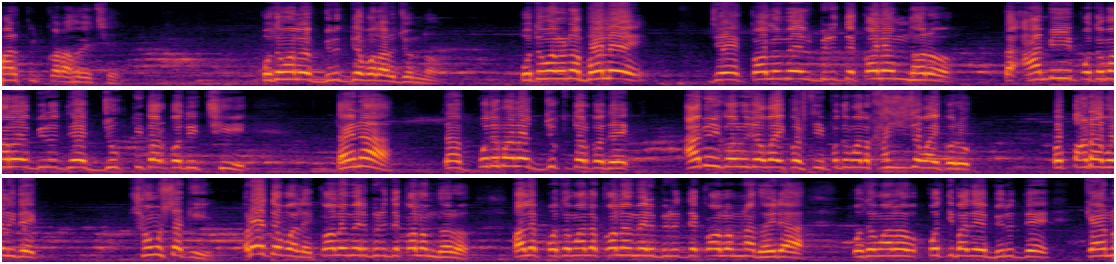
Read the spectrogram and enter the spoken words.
মারপিট করা হয়েছে। প্রথম আলোর বিরুদ্ধে বলার জন্য। প্রথম আলো না বলে যে কলমের বিরুদ্ধে কলম ধরো তা আমি প্রথম আলোর বিরুদ্ধে যুক্তি তর্ক দিচ্ছি, তাই না? তা প্রথম আলোর যুক্তি তর্ক দেখ, আমি গরু জবাই করছি, প্রথম আলো খাসি জবাই করুক, ও পাটা বলি দেখ, সমস্যা কি? ওরাই তো বলে, কলমের বিরুদ্ধে কলম ধরো, তাহলে প্রথম আলো কলমের বিরুদ্ধে কলম না ধইরা প্রথম আলো প্রতিবাদের বিরুদ্ধে কেন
